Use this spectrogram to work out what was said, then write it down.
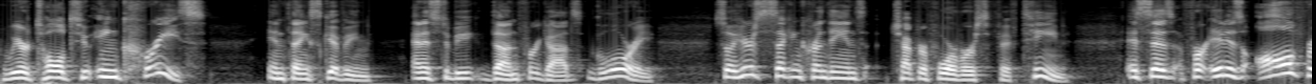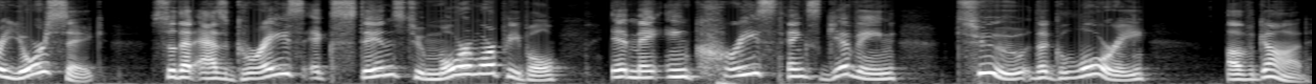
we are told to increase in thanksgiving and it's to be done for God's glory. So here's 2 Corinthians chapter 4 verse 15. It says, "For it is all for your sake, so that as grace extends to more and more people, it may increase thanksgiving to the glory of God."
